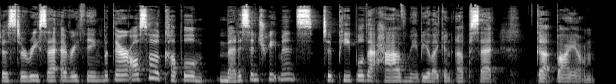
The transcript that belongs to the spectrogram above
just to reset everything. But there are also a couple medicine treatments to people that have maybe like an upset gut biome.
